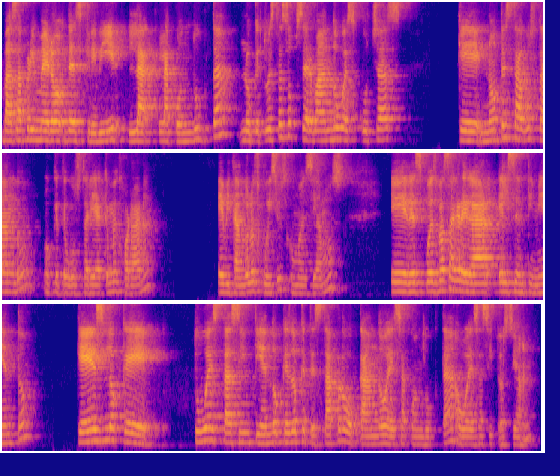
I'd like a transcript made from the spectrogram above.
vas a primero describir la, la conducta, lo que tú estás observando o escuchas que no te está gustando o que te gustaría que mejorara, evitando los juicios, como decíamos. Eh, después vas a agregar el sentimiento, qué es lo que tú estás sintiendo, qué es lo que te está provocando esa conducta o esa situación.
